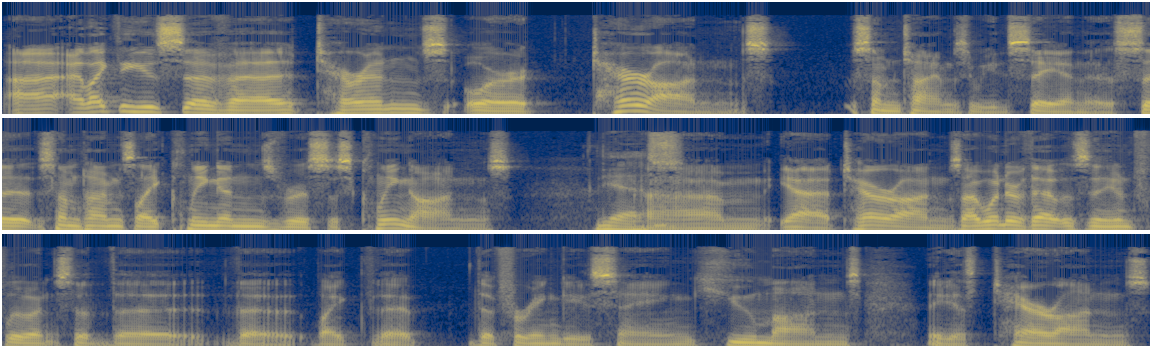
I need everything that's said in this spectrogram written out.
Uh, I like the use of uh, Terrans or Terrans. Sometimes we'd say in this. Uh, sometimes like Klingons versus Klingons. Yes. Um, yeah, Terrans. I wonder if that was the influence of the the like the the Ferengis saying humans. They just Terrans.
